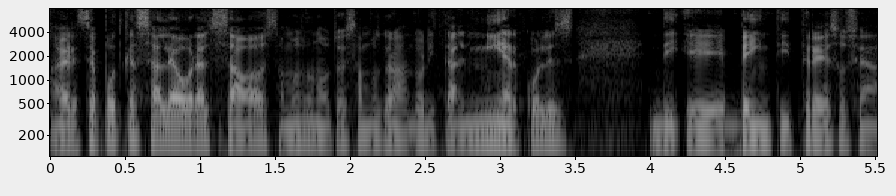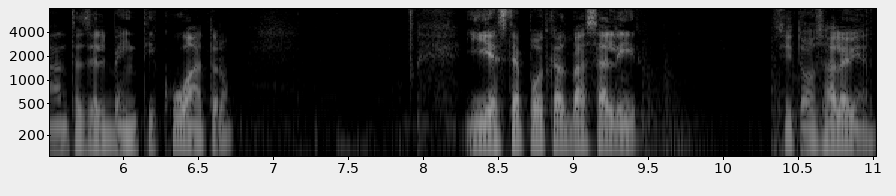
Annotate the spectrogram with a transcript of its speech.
a ver, este podcast sale ahora el sábado, estamos nosotros estamos grabando ahorita el miércoles 23, eh, o sea, antes del 24. Y este podcast va a salir, si todo sale bien,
